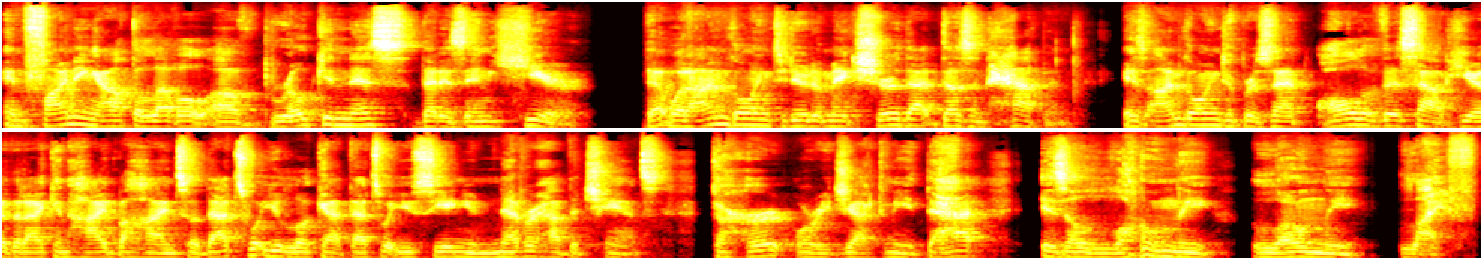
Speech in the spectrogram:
and finding out the level of brokenness that is in here. That what I'm going to do to make sure that doesn't happen is I'm going to present all of this out here that I can hide behind. So that's what you look at, that's what you see, and you never have the chance to hurt or reject me. That is a lonely, lonely life.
